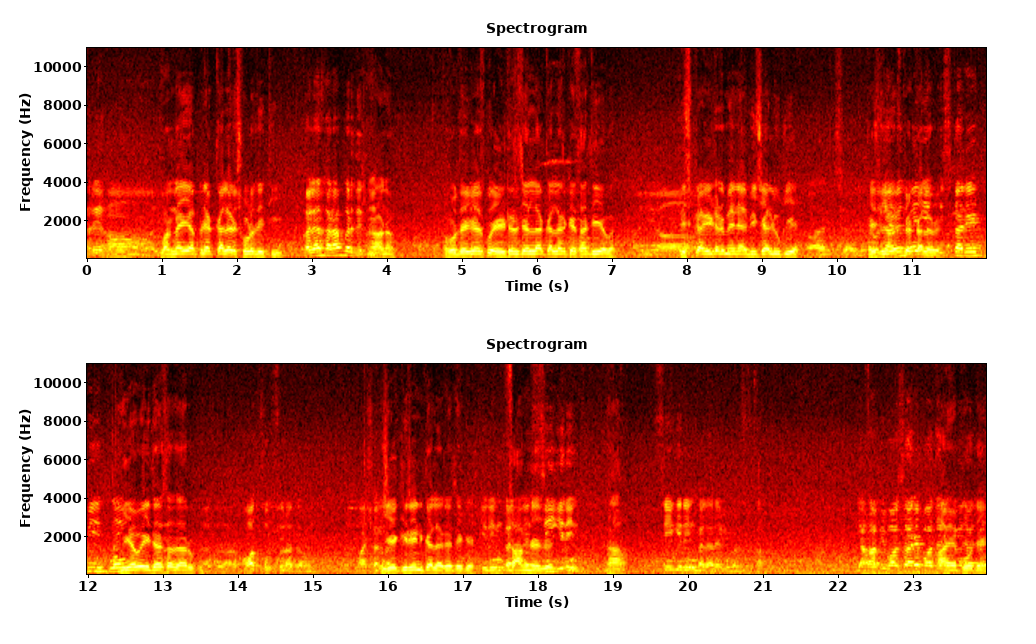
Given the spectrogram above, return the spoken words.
अरे हाँ। वरना ये अपने कलर छोड़ देती है। कलर ख़राब कर देती है। हाँ ना। वो देखे इसको हीटर चल रहा है कलर के साथ ही है हाँ। इसका हीटर मैंने अभी चालू किया अच्छा। इसलिए तो इसका कलर है। इसका रेट भी इतना ही? ये वही दस हज़ार रुपये बहुत खूबसूरत है माशाल्लाह। ये ग्रीन कलर है देखे। ग्रीन कलर सामने जो सी ग्रीन हाँ। सी ग्रीन कलर है यहाँ भी बहुत सारे पौधे आए पौधे।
